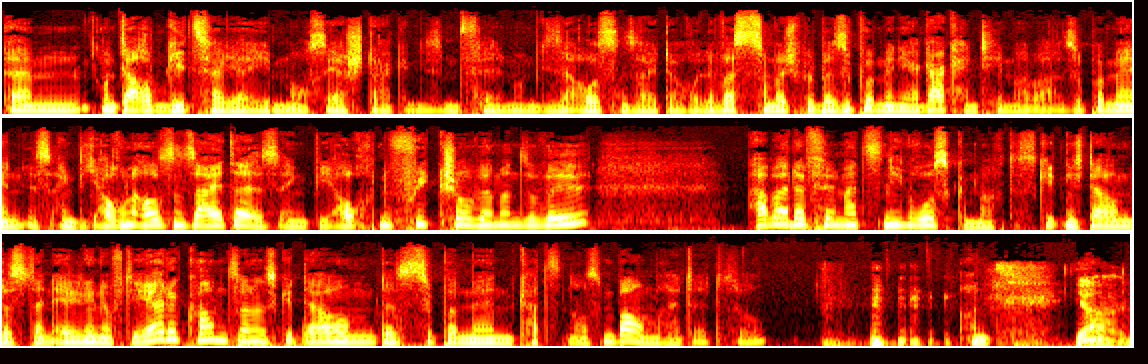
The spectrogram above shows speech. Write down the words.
Ähm, und darum geht es halt ja eben auch sehr stark in diesem Film, um diese Außenseiterrolle, was zum Beispiel bei Superman ja gar kein Thema war. Superman ist eigentlich auch ein Außenseiter, ist irgendwie auch eine Freakshow, wenn man so will. Aber der Film hat es nie groß gemacht. Es geht nicht darum, dass dann Alien auf die Erde kommt, sondern es geht darum, dass Superman Katzen aus dem Baum rettet. So. Und, ja, ja,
